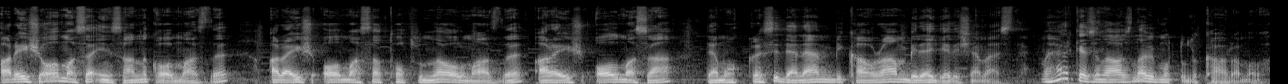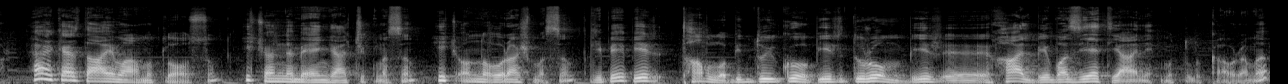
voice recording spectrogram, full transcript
Arayış olmasa insanlık olmazdı. Arayış olmasa toplumlar olmazdı. Arayış olmasa demokrasi denen bir kavram bile gelişemezdi. Herkesin ağzında bir mutluluk kavramı var. Herkes daima mutlu olsun. Hiç önüne bir engel çıkmasın. Hiç onunla uğraşmasın gibi bir tablo, bir duygu, bir durum, bir e, hal, bir vaziyet yani mutluluk kavramı.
